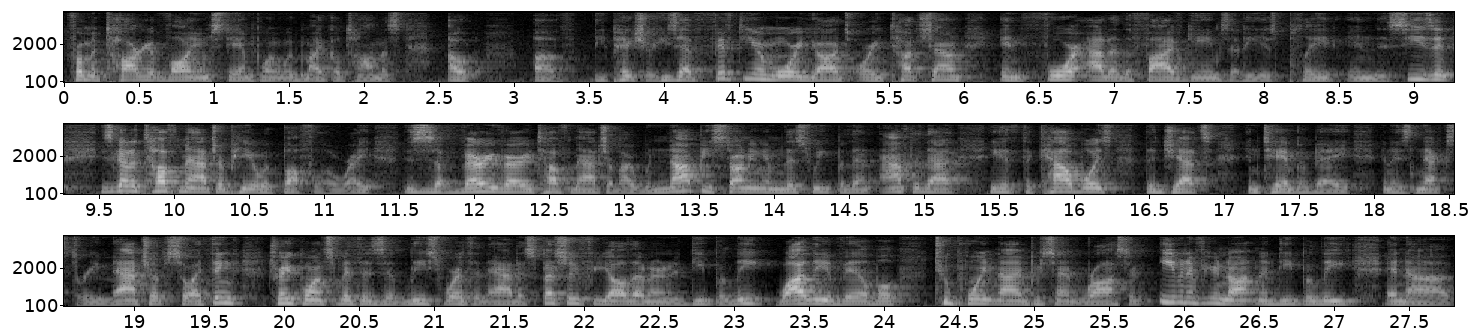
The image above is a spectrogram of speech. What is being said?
from a target volume standpoint with Michael Thomas out of the picture. He's had 50 or more yards or a touchdown in four out of the five games that he has played in this season. He's got a tough matchup here with Buffalo, right? This is a very, very tough matchup. I would not be starting him this week, but then after that, he gets the Cowboys, the Jets, and Tampa Bay in his next three matchups. So I think Tre'Quan Smith is at least worth an add, especially for y'all that are in a deeper league. Widely available, 2.9% roster, even if you're not in a deeper league and uh,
